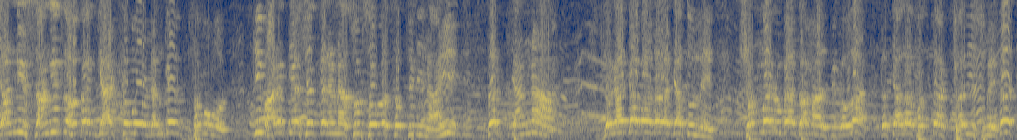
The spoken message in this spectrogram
यांनी सांगितलं होतं गॅट समोर डंके समोर की भारतीय शेतकऱ्यांना सूट सवलत सबसिडी नाही तर त्यांना जगाच्या बाजाराच्या तुलनेत शंभर रुपयाचा माल पिकवला तर त्याला फक्त अठ्ठावीस मिळतात.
